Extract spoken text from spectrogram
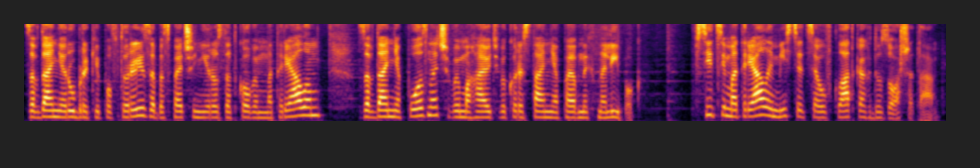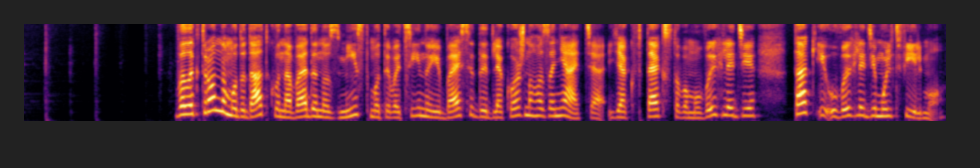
Завдання рубрики Повтори забезпечені роздатковим матеріалом, завдання познач вимагають використання певних наліпок. Всі ці матеріали містяться у вкладках до зошита. В електронному додатку наведено зміст мотиваційної бесіди для кожного заняття, як в текстовому вигляді, так і у вигляді мультфільму.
